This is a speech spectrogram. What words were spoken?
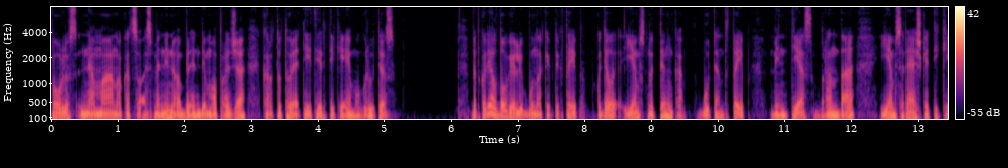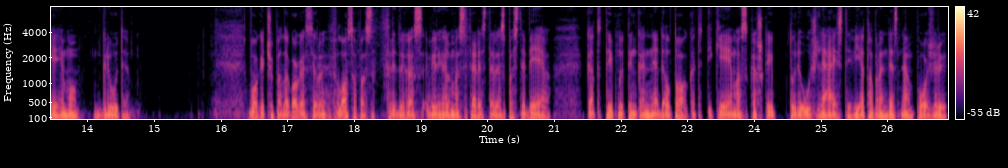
Paulius nemano, kad su asmeninio brandimo pradžia kartu turi ateiti ir tikėjimo griūtis. Bet kodėl daugeliu būna kaip tik taip? Kodėl jiems nutinka būtent taip? Minties branda jiems reiškia tikėjimo griūti. Vokiečių pedagogas ir filosofas Friedrichas Wilhelmas Feristeris pastebėjo, kad taip nutinka ne dėl to, kad tikėjimas kažkaip turi užleisti vietą brandesniam požiūriui,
